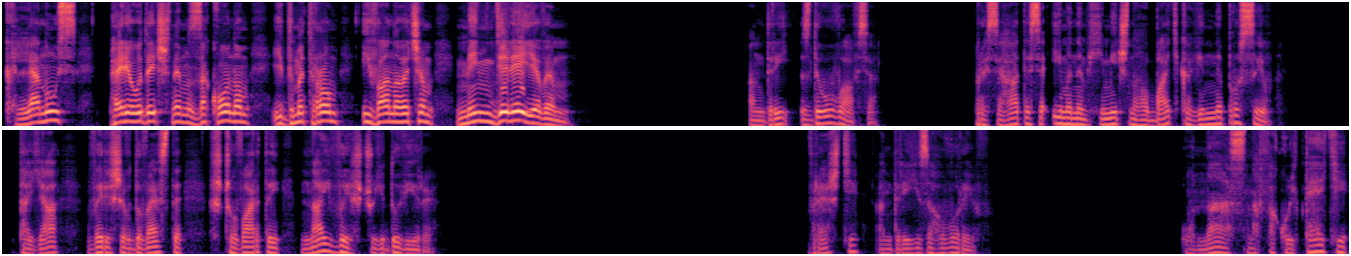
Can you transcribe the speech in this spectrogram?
Клянусь періодичним законом і Дмитром Івановичем Менділеєвим. Андрій здивувався. Присягатися іменем хімічного батька він не просив. Та я вирішив довести, що вартий найвищої довіри. Врешті Андрій заговорив У нас на факультеті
